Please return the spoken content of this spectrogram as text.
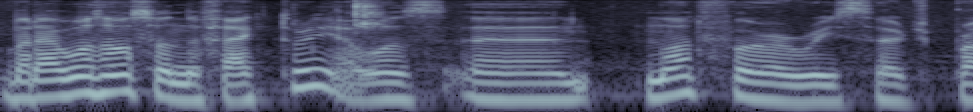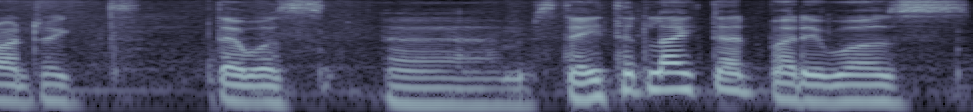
but I was also in the factory. I was uh, not for a research project that was um, stated like that, but it was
